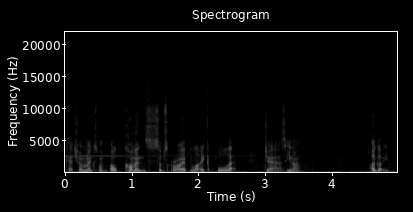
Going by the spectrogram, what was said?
Catch you on the next one. Oh, comments, subscribe, like, all that jazz, you know. I got you.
